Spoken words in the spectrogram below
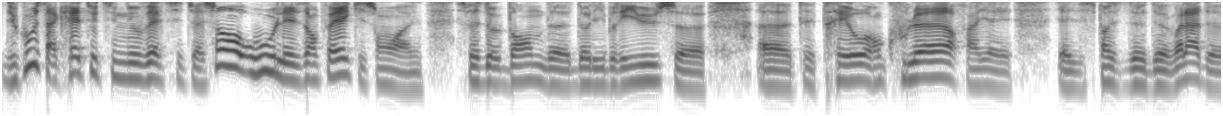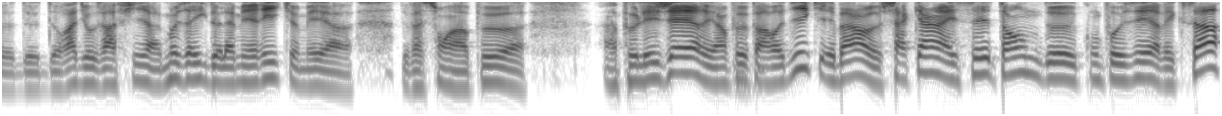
du coup, ça crée toute une nouvelle situation où les employés qui sont une espèce de bande d'olibrius euh, euh, très haut en couleur, enfin, il y a, y a une espèce de, de voilà de, de, de radiographie, euh, mosaïque de l'Amérique, mais euh, de façon un peu un peu légère et un peu parodique, et ben euh, chacun essaie tente de composer avec ça,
